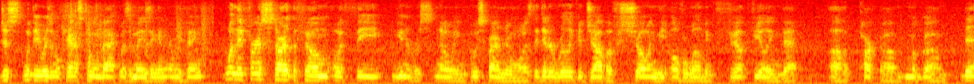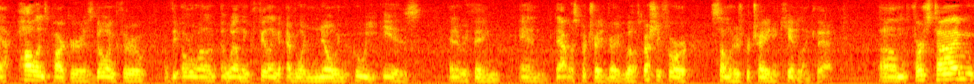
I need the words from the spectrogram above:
Just with the original cast coming back was amazing and everything. When they first started the film with the universe knowing who Spider-Man was, they did a really good job of showing the overwhelming feeling that uh, Park, uh, um, yeah, Holland's Parker is going through of the overwhelming feeling of everyone knowing who he is and everything, and that was portrayed very well, especially for someone who's portraying a kid like that. Um, first time,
